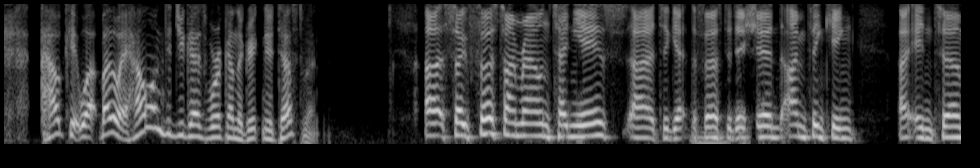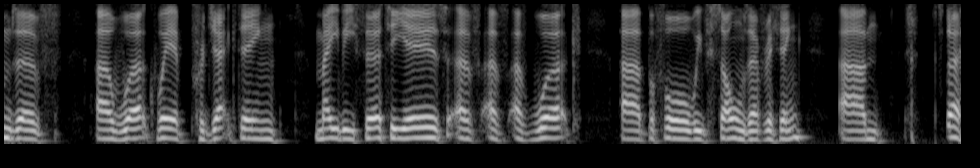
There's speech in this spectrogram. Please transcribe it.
how can? Well, by the way, how long did you guys work on the Greek New Testament? Uh, so first time round, ten years uh, to get the first edition. I'm thinking, uh, in terms of uh, work, we're projecting maybe thirty years of of, of work uh, before we've solved everything. Um, so,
